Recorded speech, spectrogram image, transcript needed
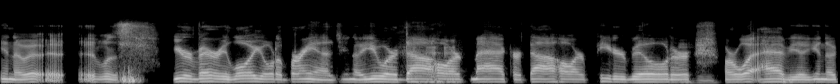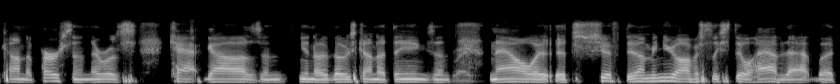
you know, it, it, it was you're very loyal to brands. You know, you were a diehard Mack or diehard Peterbilt or mm-hmm. or what have you. You know, kind of person. There was cat guys and you know those kind of things. And right. now it, it's shifted. I mean, you obviously still have that, but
